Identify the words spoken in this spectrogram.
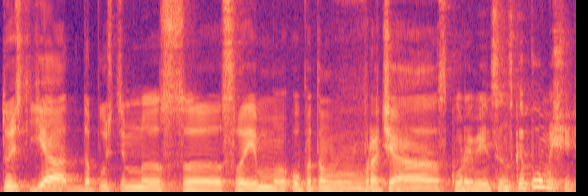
То есть я, допустим, с своим опытом врача скорой медицинской помощи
